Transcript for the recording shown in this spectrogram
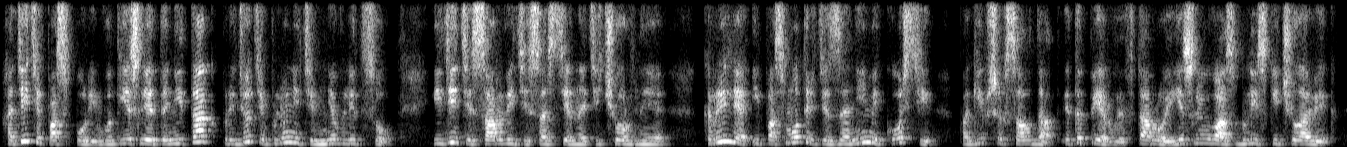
Хотите поспорим? Вот если это не так, придете, плюните мне в лицо. Идите, сорвите со стены эти черные крылья и посмотрите за ними кости погибших солдат. Это первое. Второе. Если у вас близкий человек –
